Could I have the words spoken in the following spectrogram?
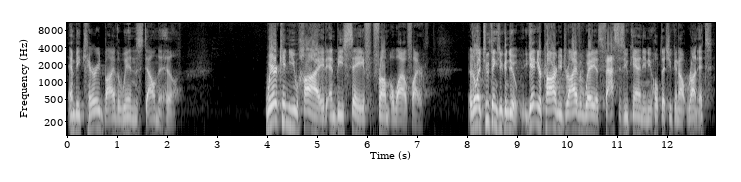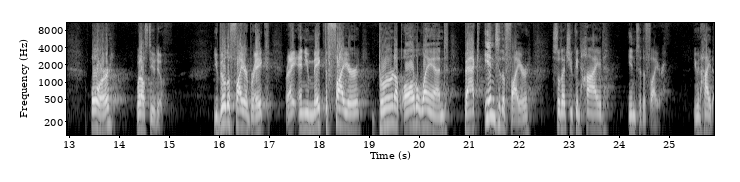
and be carried by the winds down the hill. Where can you hide and be safe from a wildfire? There's only two things you can do. You get in your car and you drive away as fast as you can and you hope that you can outrun it. Or, what else do you do? You build a fire break, right? And you make the fire burn up all the land back into the fire so that you can hide into the fire. You can hide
